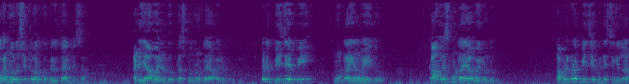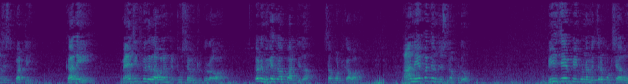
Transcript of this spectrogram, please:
ఒక నూరు సీట్ల వరకు పెరుగుతాయి అనిపిస్తాను అంటే యాభై రెండు ప్లస్ నూరు నూట యాభై రెండు. కాబట్టి బీజేపీ నూట ఎనభై ఐదు కాంగ్రెస్ నూట యాభై రెండు. అప్పటికి కూడా బీజేపీని సింగిల్ లార్జెస్ట్ పార్టీ. కానీ మ్యాజిక్ ఫిగర్ రావాలంటే టూ సెవెంటీ టూ రావాలి. కాబట్టి మిగతా పార్టీలో సపోర్ట్ కావాలా? ఆ నేపథ్యం చూసినప్పుడు బీజేపీకి ఉన్న మిత్రపక్షాలు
